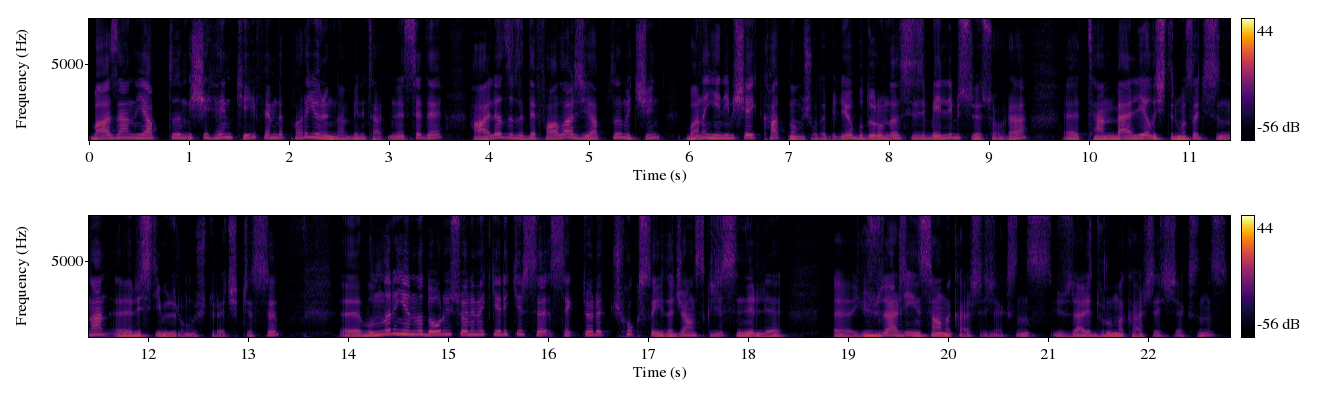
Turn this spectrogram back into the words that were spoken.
Bazen yaptığım işi hem keyif hem de para yönünden beni tatmin etse de hali hazırda defalarca yaptığım için bana yeni bir şey katmamış olabiliyor. Bu durumda sizi belli bir süre sonra e, tembelliğe alıştırması açısından e, riskli bir durum oluşturuyor açıkçası. E, bunların yanında doğruyu söylemek gerekirse sektörde çok sayıda can sıkıcı, sinirli, yüzlerce insanla karşılaşacaksınız. Yüzlerce durumla karşılaşacaksınız.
